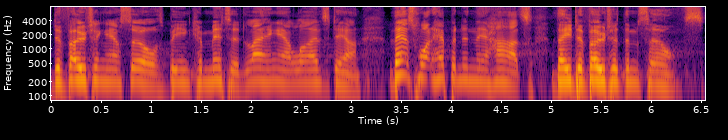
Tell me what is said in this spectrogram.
devoting ourselves, being committed, laying our lives down. That's what happened in their hearts. They devoted themselves.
